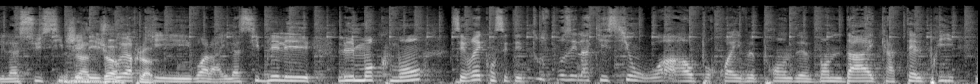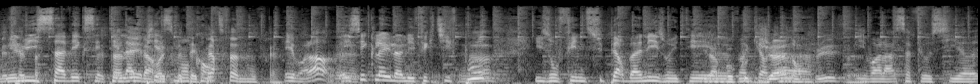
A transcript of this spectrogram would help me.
Il a su cibler les joueurs Klopp. qui, voilà, il a ciblé les les manquements. C'est vrai qu'on s'était tous posé la question, waouh, pourquoi il veut prendre Van Dyke à tel prix? Mais, lui, il savait que c'était la il a pièce recruté manquante. personne, mon frère. Et voilà, Ouais. et c'est que là, il a l'effectif pour. Ils ont fait une superbe année, ils ont été Il a euh, beaucoup de vainqueurs jeunes, en plus. Et voilà, ça fait aussi. euh,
